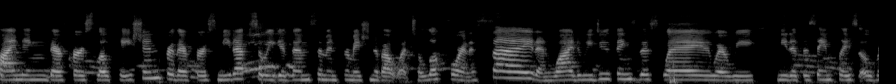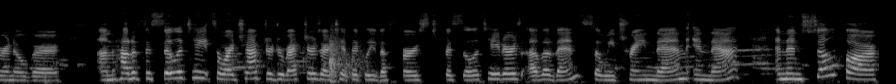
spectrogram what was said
finding their first location for their first meetup. So we give them some information about what to look for in a site and why do we do things this way, where we meet at the same place over and over. Um, how to facilitate. So our chapter directors are typically the first facilitators of events. So we train them in that. And then so far,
